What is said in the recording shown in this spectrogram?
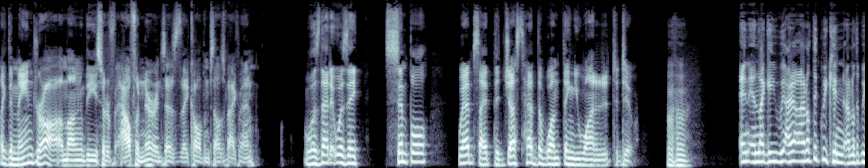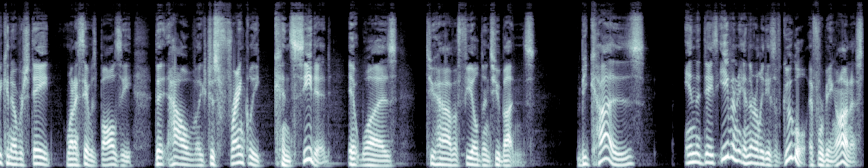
like, the main draw among the sort of alpha nerds, as they called themselves back then, was that it was a simple website that just had the one thing you wanted it to do. Mhm. And and like I I don't think we can I don't think we can overstate when I say it was ballsy that how like just frankly conceited it was to have a field and two buttons because in the days even in the early days of Google if we're being honest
